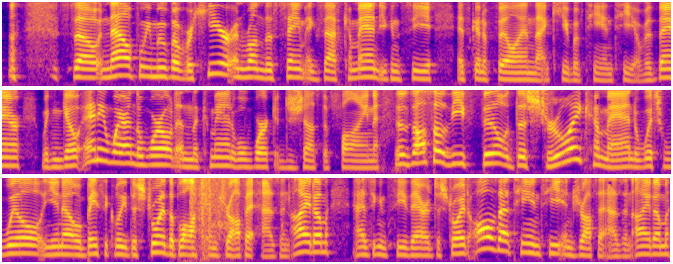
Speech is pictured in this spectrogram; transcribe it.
so now if we move over here and run the same exact command, you can see it's going to fill in that cube of TNT over there. We can go anywhere in the world and the command will work just fine. There's also the fill destroy command, which will, you know, basically destroy the block and drop it as an item. As you can see there, destroyed all of that TNT and dropped it as an item.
